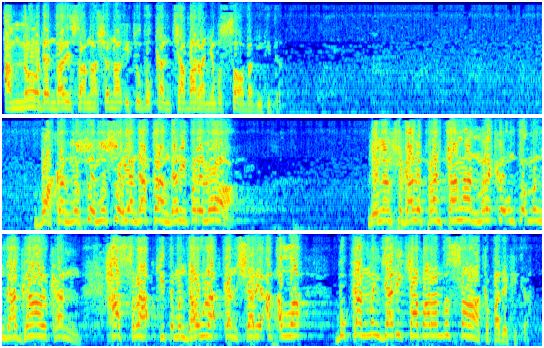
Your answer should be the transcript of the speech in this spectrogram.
UMNO dan Barisan Nasional itu bukan cabaran yang besar bagi kita. Bahkan musuh-musuh yang datang daripada luar, dengan segala perancangan mereka untuk menggagalkan hasrat kita mendaulatkan syariat Allah, bukan menjadi cabaran besar kepada kita.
